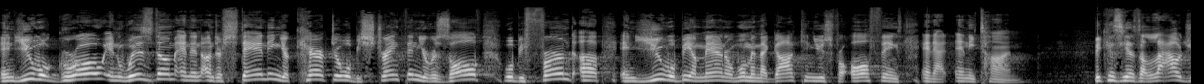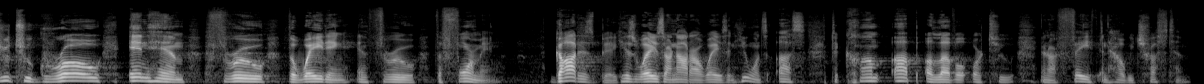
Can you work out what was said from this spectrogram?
and you will grow in wisdom and in understanding. Your character will be strengthened. Your resolve will be firmed up, and you will be a man or woman that God can use for all things and at any time. Because He has allowed you to grow in Him through the waiting and through the forming. God is big. His ways are not our ways, and He wants us to come up a level or two in our faith and how we trust Him.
